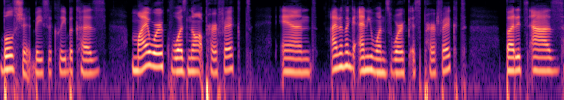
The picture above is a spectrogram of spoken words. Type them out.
bullshit basically because my work was not perfect and I don't think anyone's work is perfect, but it's as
